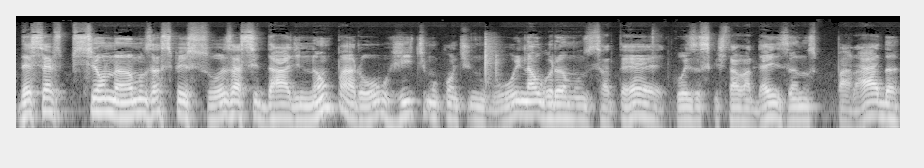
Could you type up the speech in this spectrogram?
Decepcionamos as pessoas, a cidade não parou, o ritmo continuou, inauguramos até coisas que estavam há 10 anos parada,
